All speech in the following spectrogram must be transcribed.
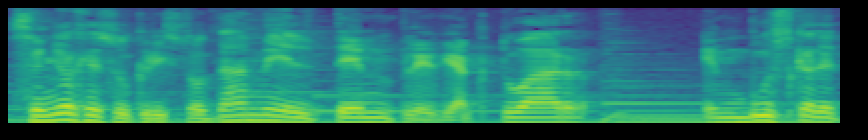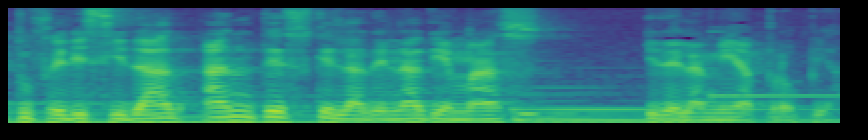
Señor Jesucristo, dame el temple de actuar en busca de tu felicidad antes que la de nadie más y de la mía propia.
